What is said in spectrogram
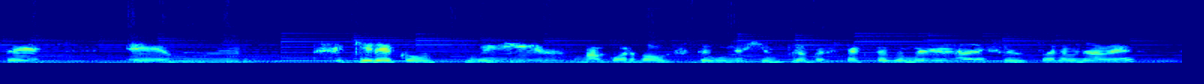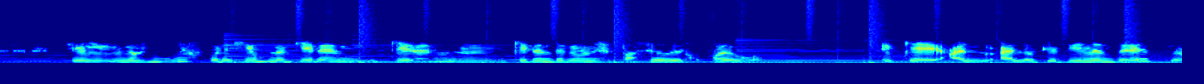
sé, eh, se quiere construir, me acuerdo de un ejemplo perfecto que me dio una defensora una vez, que los niños, por ejemplo, quieren, quieren, quieren tener un espacio de juego, eh, que a, lo que tienen derecho.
